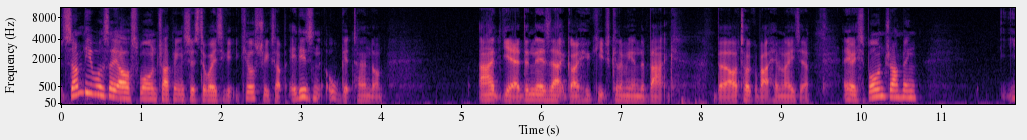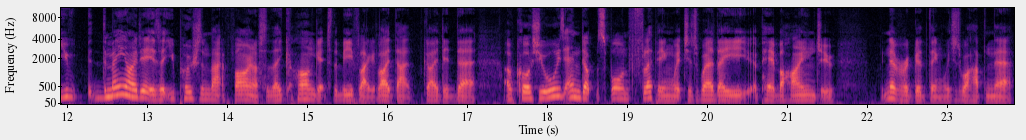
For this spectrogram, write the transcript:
some people say, oh, spawn trapping is just a way to get your kill streaks up. It isn't. Oh, get turned on. And yeah, then there's that guy who keeps killing me in the back but I'll talk about him later. Anyway, spawn trapping. You the main idea is that you push them back far enough so they can't get to the B flag like that guy did there. Of course, you always end up spawn flipping, which is where they appear behind you. Never a good thing, which is what happened there.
